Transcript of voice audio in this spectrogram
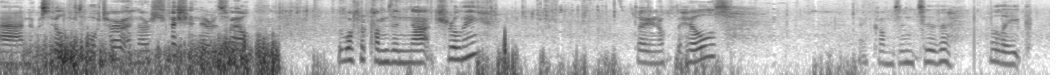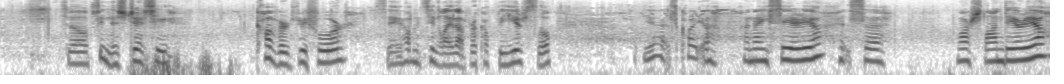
and it was filled with water and there's fish in there as well. The water comes in naturally down off the hills and comes into the, the lake. So I've seen this jetty covered before, so I haven't seen it like that for a couple of years though. But yeah, it's quite a, a nice area. It's a marshland area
